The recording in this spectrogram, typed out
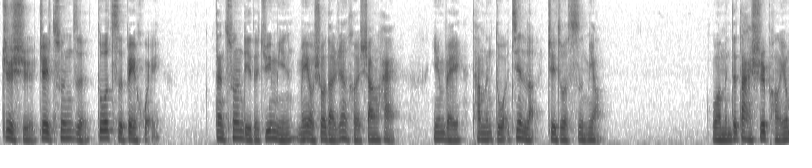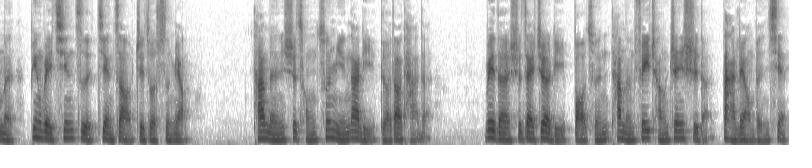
致使这村子多次被毁，但村里的居民没有受到任何伤害。因为他们躲进了这座寺庙。我们的大师朋友们并未亲自建造这座寺庙，他们是从村民那里得到它的，为的是在这里保存他们非常珍视的大量文献。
